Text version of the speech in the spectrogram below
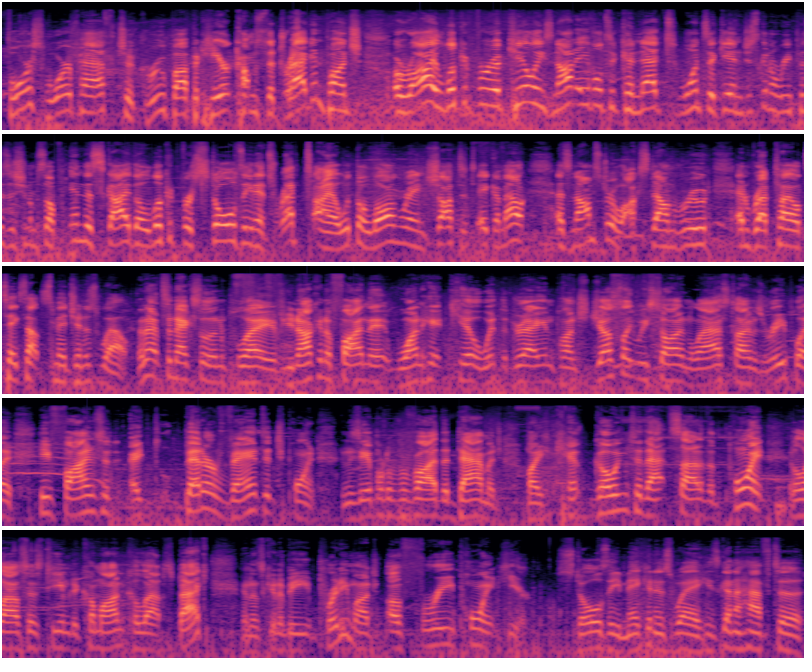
force Warpath to group up, and here comes the Dragon Punch. Awry looking for a kill. He's not able to connect. Once again, just going to reposition himself in the sky, though, looking for Stolzey, and it's Reptile with the long-range shot to take him out as Nomster locks down Rude, and Reptile takes out Smidgen as well. And that's an excellent play. If you're not going to find that one-hit kill with the Dragon Punch, just like we saw in last time's replay, he finds a, a better vantage point, and he's able to provide the damage. By going to that side of the point, it allows his team to come on, collapse back, and it's going to be pretty much a free point here. Stolzey making his way. He's going to have to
